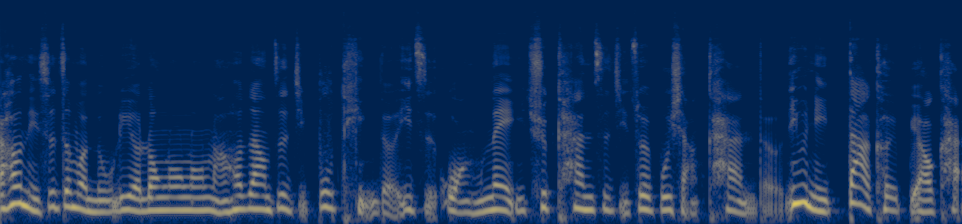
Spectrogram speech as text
然后你是这么努力的隆隆隆，然后让自己不停的一直往内去看自己最不想看的，因为你大可以不要看。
